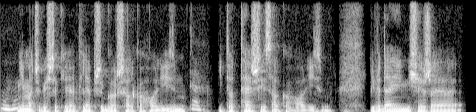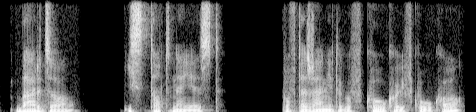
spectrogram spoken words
Mhm. Nie ma czegoś takiego jak lepszy, gorszy alkoholizm. Tak. I to też jest alkoholizm. I wydaje mi się, że bardzo istotne jest powtarzanie tego w kółko i w kółko,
